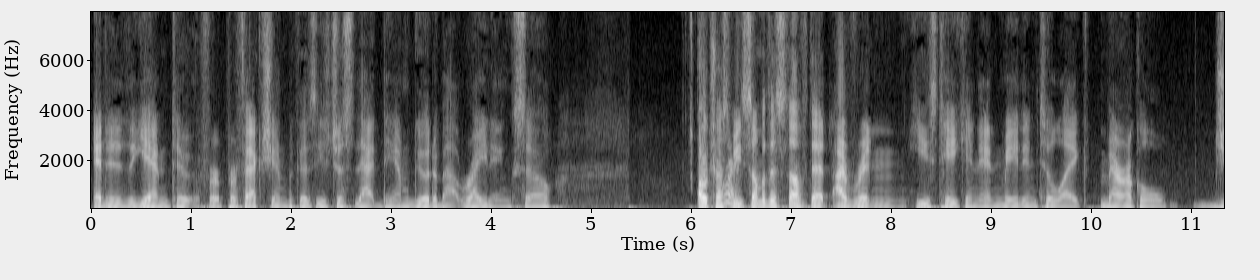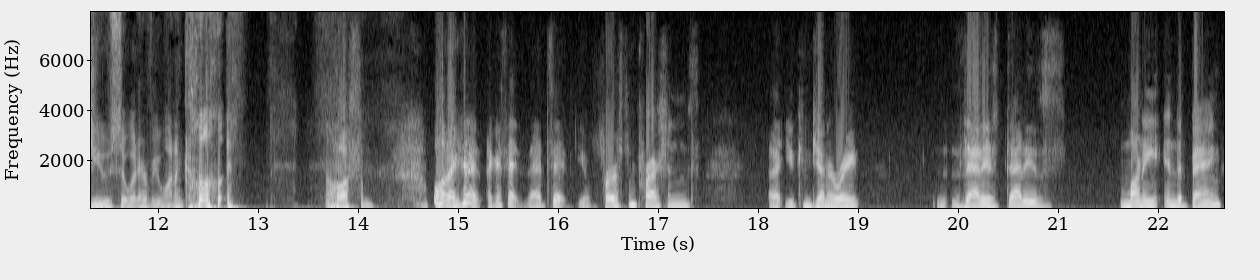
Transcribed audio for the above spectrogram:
edited again to for perfection because he's just that damn good about writing. So. Oh, trust me, some of the stuff that I've written, he's taken and made into like miracle juice or whatever you want to call it. Awesome. Well, like I said, like I said, that's it. Your first impressions uh, you can generate. That is that is money in the bank,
